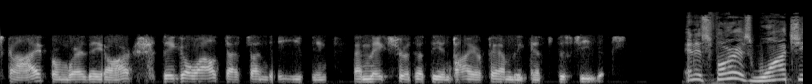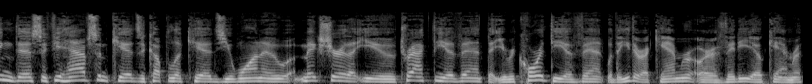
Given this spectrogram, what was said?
sky from where they are, they go out that Sunday evening and make sure that the entire family gets to see this. And as far as watching this, if you have some kids, a couple of kids, you want to make sure that you track the event, that you record the event with either a camera or a video camera.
